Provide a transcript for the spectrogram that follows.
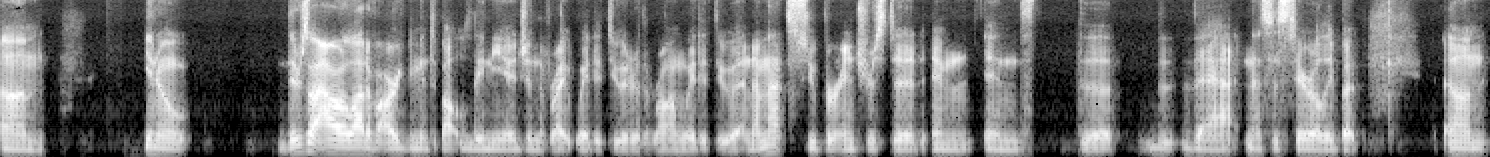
um, you know, there's a, a, lot of argument about lineage and the right way to do it or the wrong way to do it, and I'm not super interested in in the, the that necessarily, but um,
